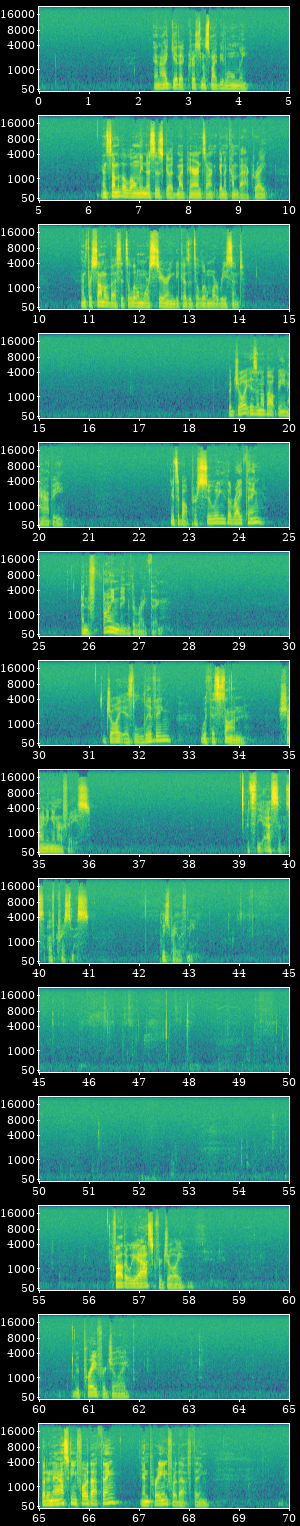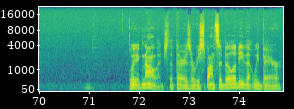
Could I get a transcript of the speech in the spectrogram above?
And I get it. Christmas might be lonely. And some of the loneliness is good. My parents aren't going to come back, right? And for some of us, it's a little more searing because it's a little more recent. But joy isn't about being happy, it's about pursuing the right thing and finding the right thing. Joy is living with the sun shining in our face. It's the essence of Christmas. Please pray with me. Father, we ask for joy. We pray for joy. But in asking for that thing, in praying for that thing, we acknowledge that there is a responsibility that we bear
